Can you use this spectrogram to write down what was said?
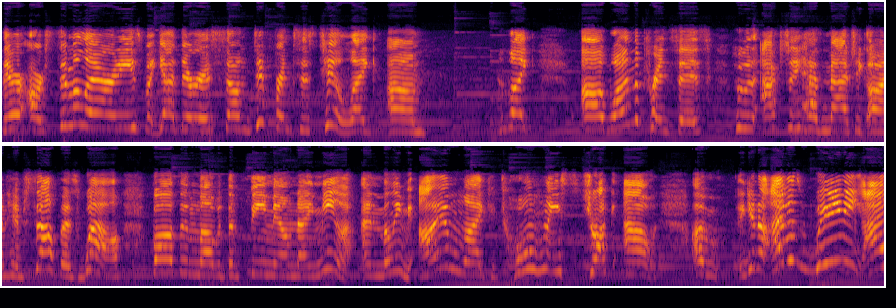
there are similarities, but yet there is some differences too. Like, um, like uh, one of the princes who actually has magic on himself as well, falls in love with the female knight Mila. And believe me, I am like totally struck out. Um, you know, I was waiting, I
